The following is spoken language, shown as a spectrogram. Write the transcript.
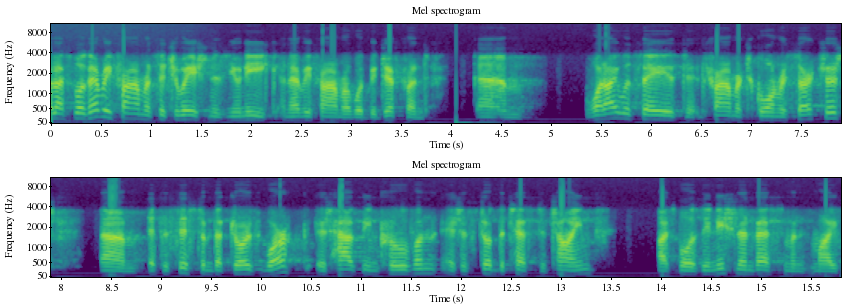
well, I suppose every farmer situation is unique and every farmer would be different. Um, what I would say is to farmer to go and research it. Um, it's a system that does work. It has been proven. It has stood the test of time. I suppose the initial investment might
